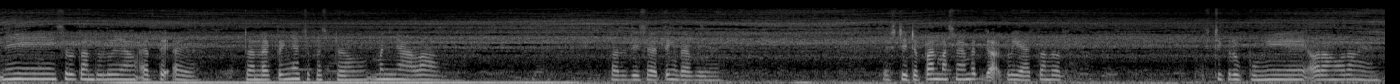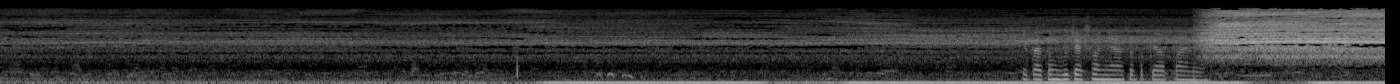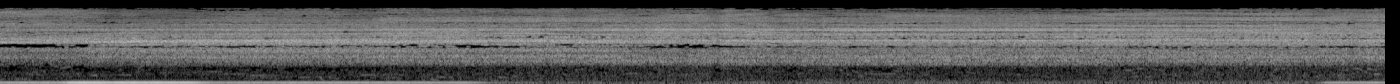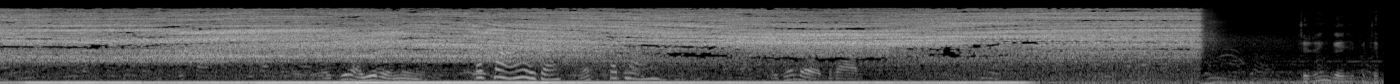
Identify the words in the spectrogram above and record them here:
Ini sultan dulu yang RTA ya. Dan lightingnya juga sudah menyala. Baru di setting tapi ya. Terus di depan Mas Mehmet gak kelihatan loh dikerubungi orang-orang ya. Kita tunggu Jacksonnya seperti apa ini Ya?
